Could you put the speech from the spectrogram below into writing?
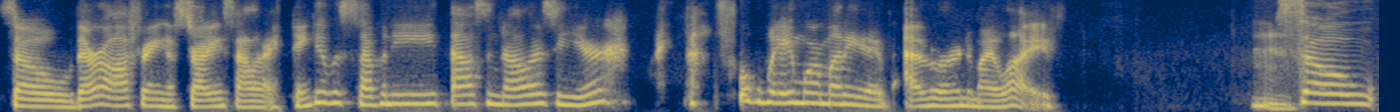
So they're offering a starting salary. I think it was $70,000 a year. That's way more money than I've ever earned in my life. Hmm. So,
